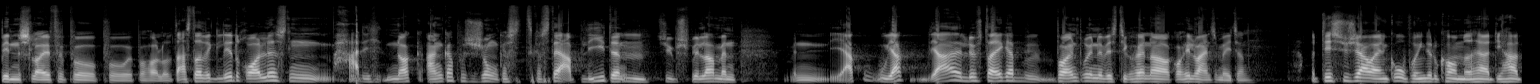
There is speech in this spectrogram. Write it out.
binde sløjfe på, på, på holdet. Der er stadigvæk lidt rolle, sådan, har de nok ankerposition, kan, kan Stær blive den mm. type spiller, men, men jeg, jeg, jeg løfter ikke på øjenbrynene, hvis de går hen og går hele vejen til majoren. Og det synes jeg jo er en god pointe, du kommer med her. De har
